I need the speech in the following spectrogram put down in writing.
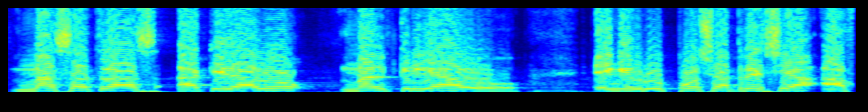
Más atrás ha quedado Malcriado. En el grupo se aprecia a.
